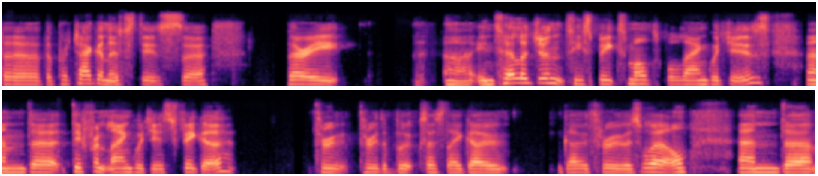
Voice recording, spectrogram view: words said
the the protagonist is uh, very uh, intelligent. He speaks multiple languages, and uh, different languages figure through through the books as they go go through as well. And uh,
